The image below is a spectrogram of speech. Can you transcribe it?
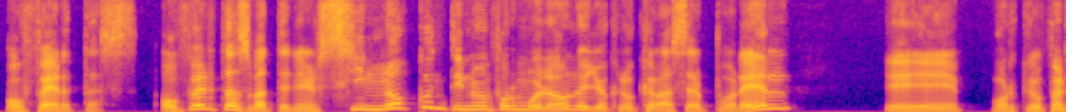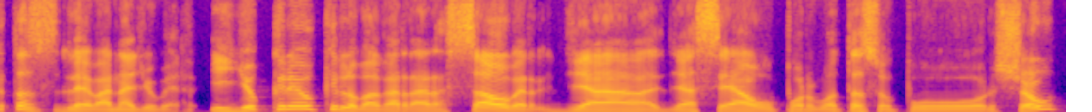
ofertas. Ofertas va a tener. Si no continúa en Fórmula 1, yo creo que va a ser por él. Eh, porque ofertas le van a llover. Y yo creo que lo va a agarrar Sauber, ya, ya sea o por botas o por show.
